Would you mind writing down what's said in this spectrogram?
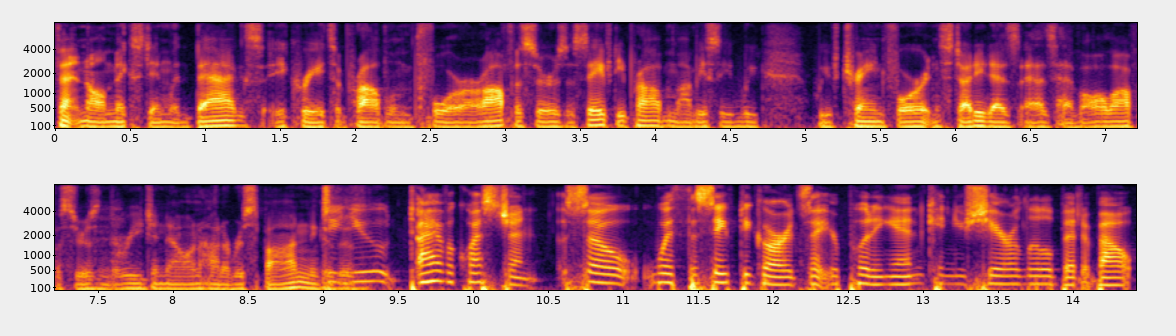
fentanyl mixed in with bags. It creates a problem for our officers, a safety problem. Obviously, we we've trained for it and studied as as have all officers in the region now on how to respond. Do you? I have a question. So, with the safety guards that you're putting in, can you share a little bit about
